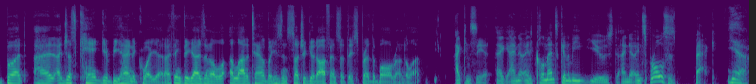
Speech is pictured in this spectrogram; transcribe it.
But I, I just can't get behind it quite yet. I think the guy's in a, a lot of talent, but he's in such a good offense that they spread the ball around a lot. I can see it. I, I know, and Clement's going to be used. I know, and Sproles is back. Yeah,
